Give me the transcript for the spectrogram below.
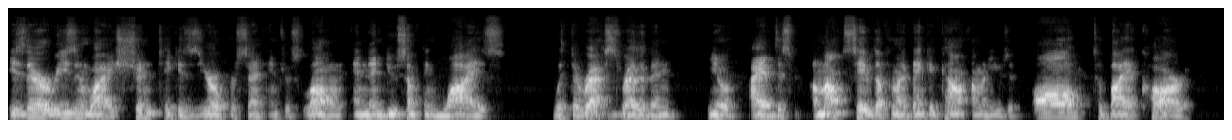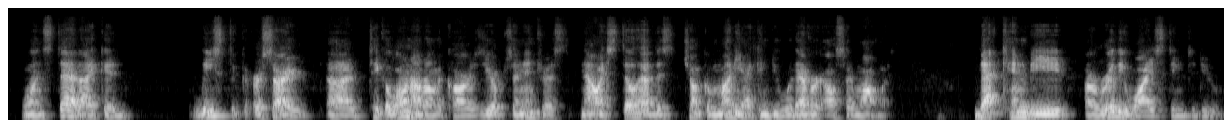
is there a reason why I shouldn't take a zero percent interest loan and then do something wise with the rest rather than you know I have this amount saved up in my bank account. I'm going to use it all to buy a car. Well, instead, I could lease the or sorry, uh, take a loan out on the car, zero percent interest. Now I still have this chunk of money I can do whatever else I want with. That can be a really wise thing to do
